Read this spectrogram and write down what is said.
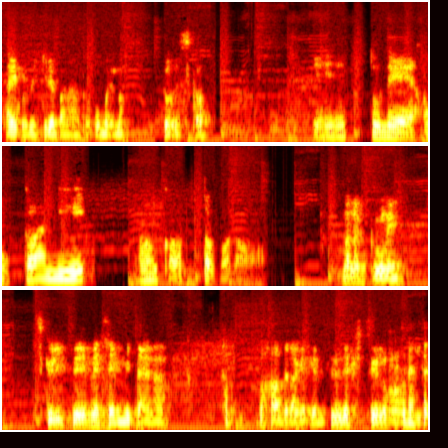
最後できればなと思います。どうですか？えー、っとね、他に、なんかあったかな？まあなんかごめん。作り手目線みたいな、ちょっとハードル上げてけど、全然普通のことでいい。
